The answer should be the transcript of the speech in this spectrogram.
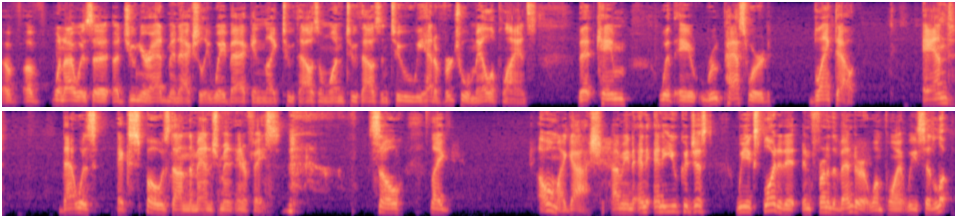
of of when I was a, a, junior admin, actually, way back in like 2001, 2002. We had a virtual mail appliance that came with a root password blanked out, and that was exposed on the management interface. so, like, oh my gosh! I mean, and and you could just we exploited it in front of the vendor at one point. We said, look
